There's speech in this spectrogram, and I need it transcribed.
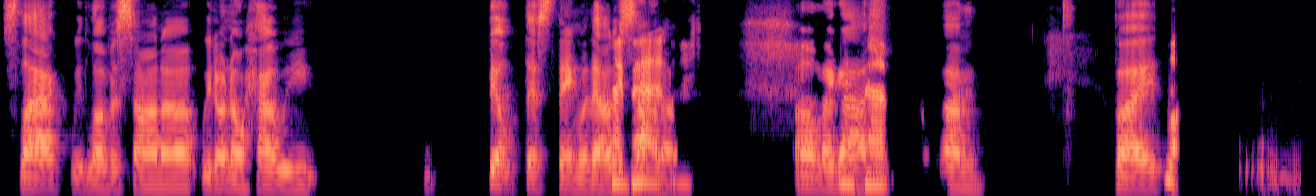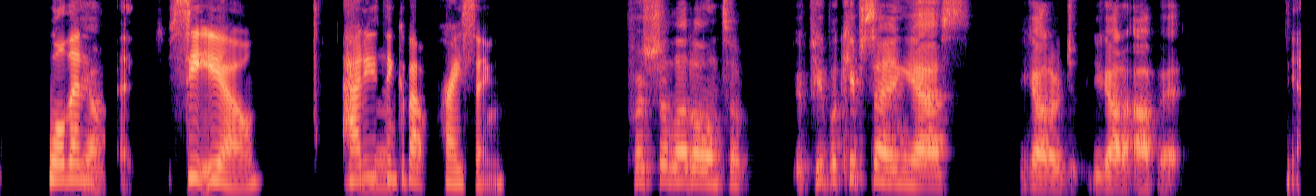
Slack, we love Asana. We don't know how we built this thing without I Asana. bet. Oh my gosh. Um, but Well, well then, Yeah. uh, CEO, how do you Mhm. think about pricing? push a little until if people keep saying yes, you gotta you gotta up it. Yeah.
